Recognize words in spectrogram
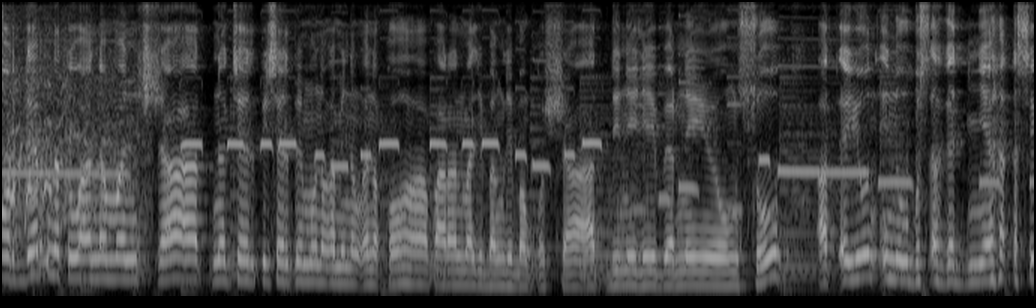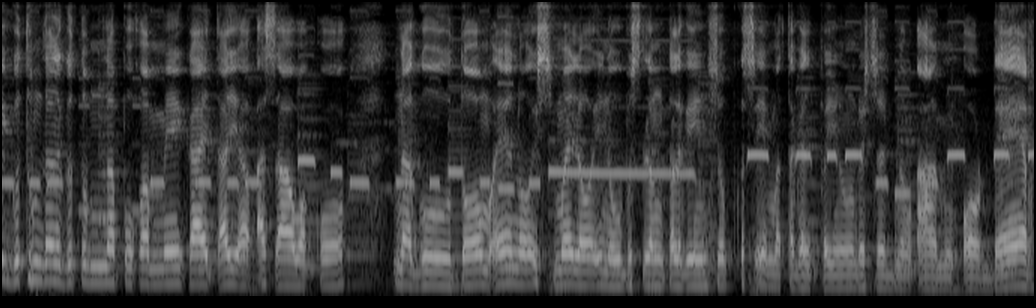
order, natuwa naman siya at nag-selfie-selfie muna kami ng anak ko ha, para malibang-libang ko siya at dineliver niya yung soup. At ayun, inubos agad niya kasi gutom na gutom na po kami kahit ay asawa ko nagutom. Ayan o, smile o, inubos lang talaga yung soup kasi matagal pa yung reserve ng aming order.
